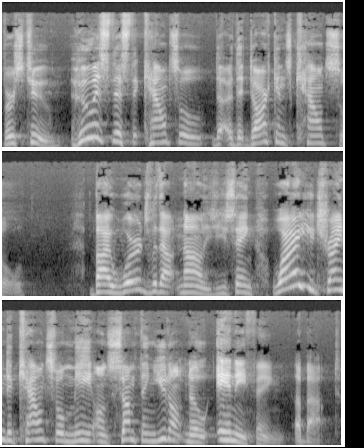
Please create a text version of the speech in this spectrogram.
Verse 2 Who is this that, counsel, that darkens counsel by words without knowledge? He's saying, Why are you trying to counsel me on something you don't know anything about?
